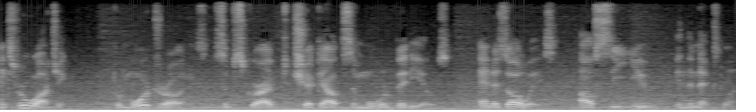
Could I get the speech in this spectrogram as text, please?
Thanks for watching. For more drawings, subscribe to check out some more videos. And as always, I'll see you in the next one.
